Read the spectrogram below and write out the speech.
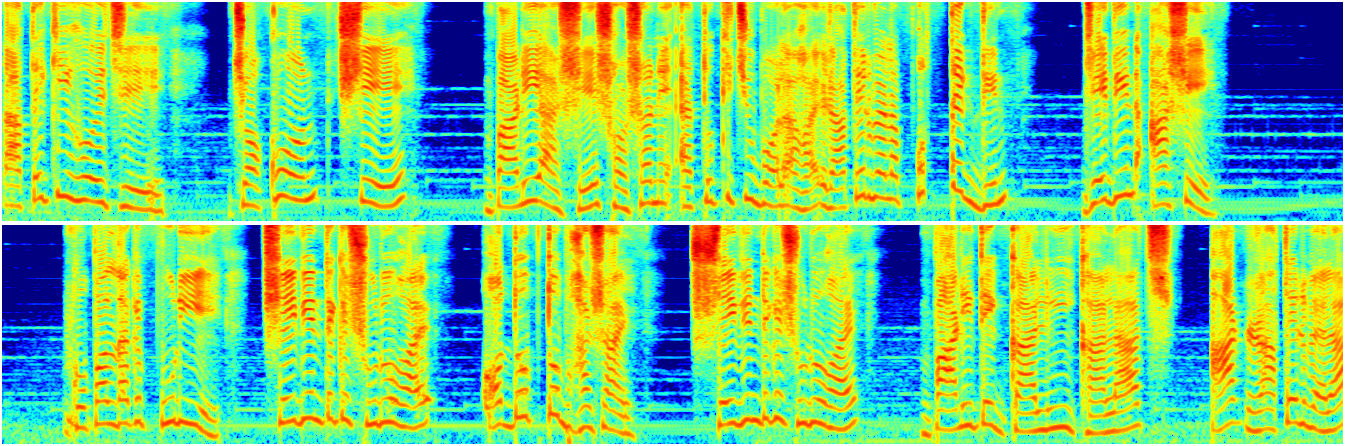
তাতে কি হয়েছে? যখন সে বাড়ি আসে, শ্মশানে এত কিছু বলা হয়, রাতের বেলা প্রত্যেক দিন যেদিন আসে গোপালদাকে পুড়িয়ে, সেই দিন থেকে শুরু হয় অদপ্ত ভাষায়, সেই দিন থেকে শুরু হয় বাড়িতে গালি গালাজ আর রাতের বেলা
